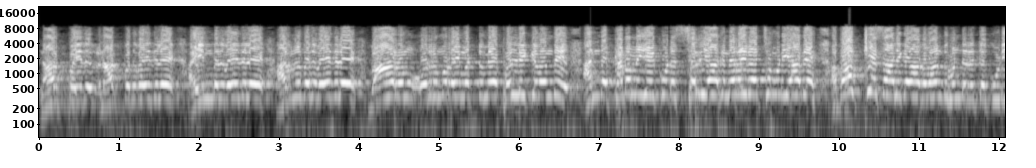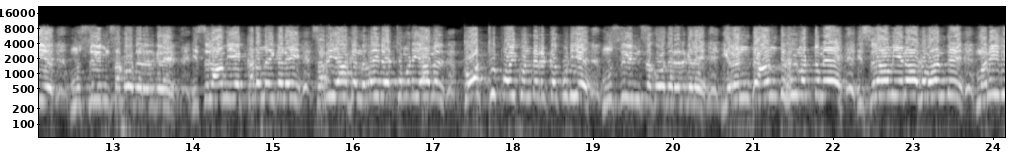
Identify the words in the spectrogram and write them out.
நாற்பது நாற்பது வயதிலே ஐம்பது வயதிலே அறுபது வயதிலே வாரம் ஒரு முறை மட்டுமே பள்ளிக்கு வந்து அந்த கடமையை கூட சரியாக நிறைவேற்ற முடியாத அபாக்கியசாலிகளாக வாழ்ந்து கொண்டிருக்கக்கூடிய முஸ்லிம் சகோதரர்களே இஸ்லாமிய கடமைகளை சரியாக நிறைவேற்ற முடியாமல் தோற்று போய் கொண்டிருக்கக்கூடிய முஸ்லிம் சகோதரர்களே இரண்டு ஆண்டுகள் மட்டுமே இஸ்லாமியனாக வாழ்ந்து மனைவி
